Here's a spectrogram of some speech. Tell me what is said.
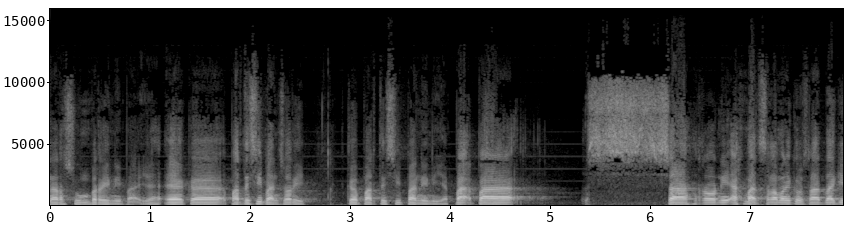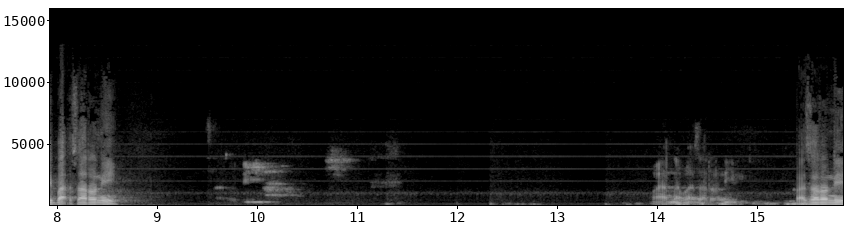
narasumber ini Pak ya, eh ke partisipan sorry, ke partisipan ini ya, Pak Pak Sahroni Ahmad. Assalamualaikum, selamat pagi Pak Sahroni. Mana Pak Saroni? Pak Saroni,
